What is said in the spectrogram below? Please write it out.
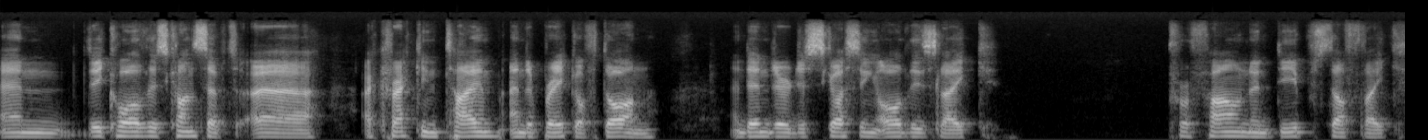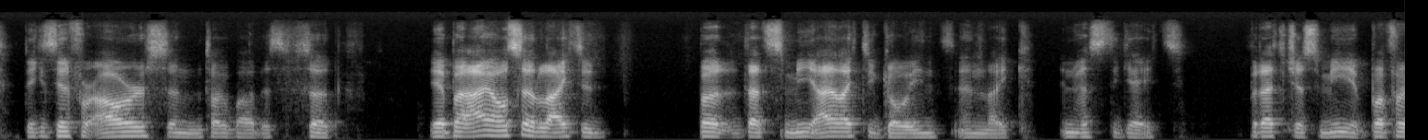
and they call this concept uh, a crack in time and a break of dawn, and then they're discussing all these like profound and deep stuff. Like they can sit for hours and talk about this. So, yeah, but I also like to, but that's me. I like to go in and like investigate but that's just me. But for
